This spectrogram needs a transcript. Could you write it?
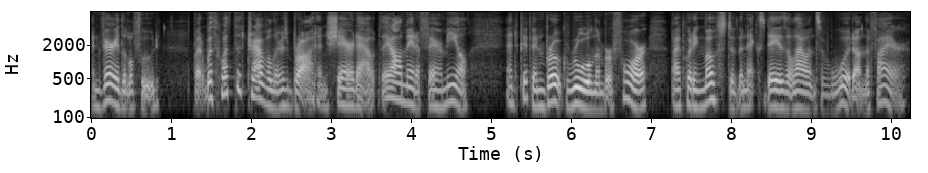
and very little food, but with what the travellers brought and shared out they all made a fair meal, and Pippin broke rule number four by putting most of the next day's allowance of wood on the fire.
